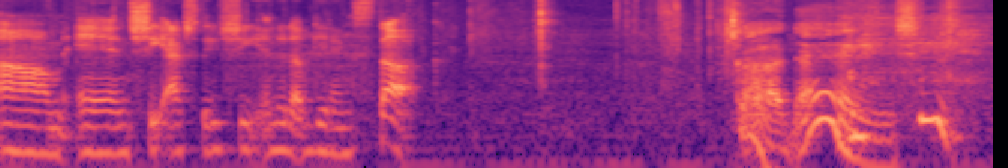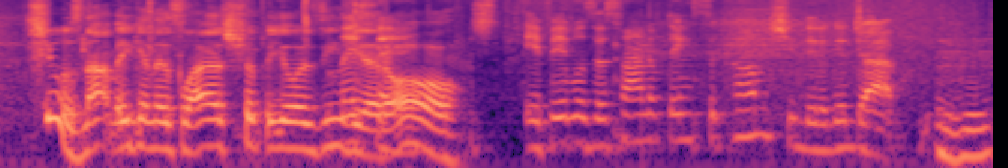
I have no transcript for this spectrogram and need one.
Um, and she actually she ended up getting stuck. God dang, she she was not making this last trip of yours easy Listen, at all. If it was a sign of things to come, she did a good job.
